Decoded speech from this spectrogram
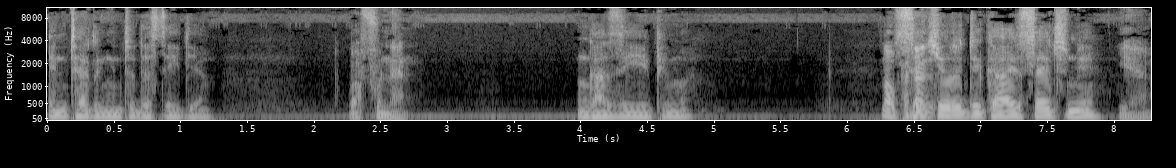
entering into the stadium. bafunani Ngazi yiphi no but I, Security guys searched me. yeah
